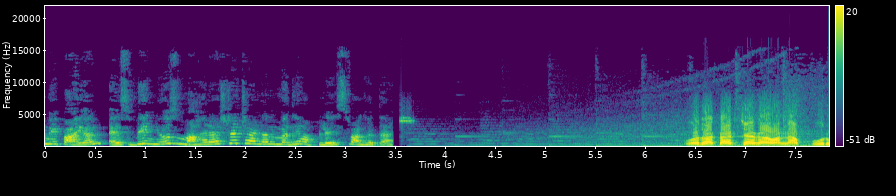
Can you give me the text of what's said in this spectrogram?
मी Payal. S B news Maharashtra चॅनलमध्ये आपले स्वागत आहे. गोदाकाठच्या गावांना पूर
